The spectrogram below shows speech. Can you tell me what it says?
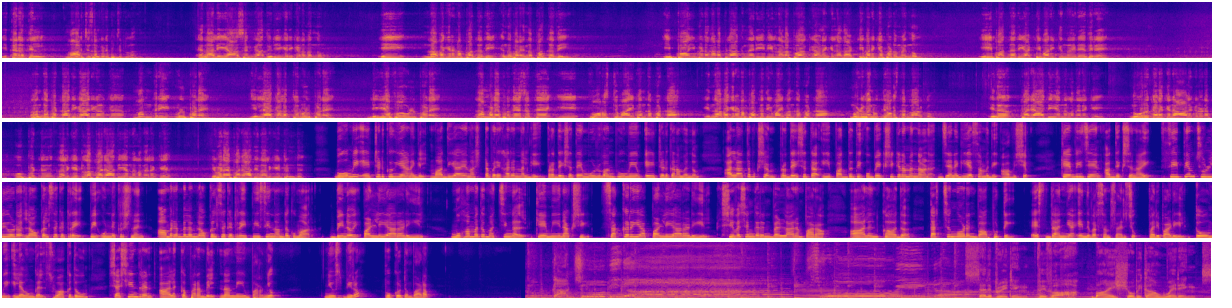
ഇത്തരത്തിൽ മാർച്ച് സംഘടിപ്പിച്ചിട്ടുള്ളത്. എന്നാൽ ഈ ആശങ്ക ദുരീകരിക്കണമെന്നും ഈ നവകിരണം പദ്ധതി എന്ന് പറയുന്ന പദ്ധതി ഇപ്പോൾ ഇവിടെ നടപ്പിലാക്കുന്ന രീതിയിൽ നടപ്പാക്കുകയാണെങ്കിൽ അത് അട്ടിമറിക്കപ്പെടുമെന്നും ഈ പദ്ധതി അട്ടിമറിക്കുന്നതിനെതിരെ ബന്ധപ്പെട്ട അധികാരികൾക്ക് മന്ത്രി ഉൾപ്പെടെ ജില്ലാ കലക്ടർ ഉൾപ്പെടെ ഡി എഫ് ഉൾപ്പെടെ നമ്മുടെ പ്രദേശത്തെ ഈ ഫോറസ്റ്റുമായി ബന്ധപ്പെട്ട ഈ നവകിരണം പദ്ധതിയുമായി ബന്ധപ്പെട്ട മുഴുവൻ ഉദ്യോഗസ്ഥന്മാർക്കും ഇത് പരാതി എന്നുള്ള നിലയ്ക്ക് നൂറുകണക്കിന് ആളുകളുടെ ഒപ്പിട്ട് നൽകിയിട്ടുള്ള പരാതി എന്നുള്ള നിലയ്ക്ക് ഇവിടെ പരാതി നൽകിയിട്ടുണ്ട്. ഭൂമി ഏറ്റെടുക്കുകയാണെങ്കിൽ മതിയായ നഷ്ടപരിഹാരം നൽകി പ്രദേശത്തെ മുഴുവൻ ഭൂമിയും ഏറ്റെടുക്കണമെന്നും അല്ലാത്തപക്ഷം പ്രദേശത്ത് ഈ പദ്ധതി ഉപേക്ഷിക്കണമെന്നാണ് ജനകീയ സമിതി ആവശ്യം. കെ വിജയൻ അധ്യക്ഷനായി C P M Chulliyode local secretary P Unnikrishnan Amarambalam local secretary P C Nandakumar Binoy പള്ളിയാറടിയിൽ Muhammad Machingal K Meenakshi Sakkariya പള്ളിയാറടിയിൽ ശിവശങ്കരൻ വെള്ളാരംപാറ ആലൻ ഖാദർ തച്ചങ്ങോടൻ ബാപ്പുട്ടി എസ് ധന്യ എന്നിവർ സംസാരിച്ചു. പരിപാടിയിൽ ടോമി ഇലവുങ്കൽ സ്വാഗതവും ശശീന്ദ്രൻ ആലക്കപ്പറമ്പിൽ നന്ദിയും പറഞ്ഞു. News bureau Pookkottumpadam. Celebrating Viva by Shobika Weddings.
